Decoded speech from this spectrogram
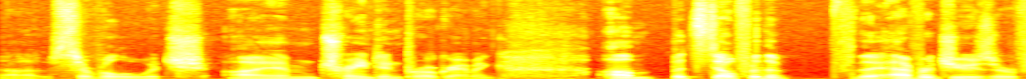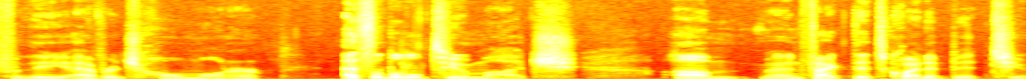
uh, several of which I am trained in programming. Um, but still, for the for the average user, for the average homeowner, that's a little too much. Um, in fact, it's quite a bit too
